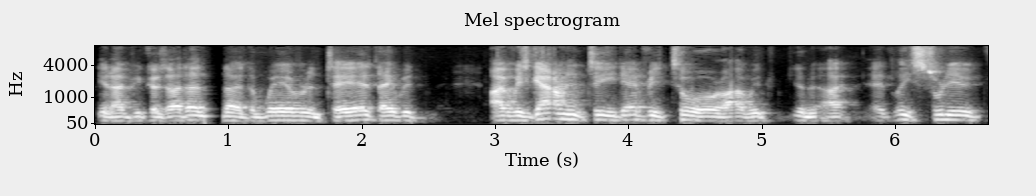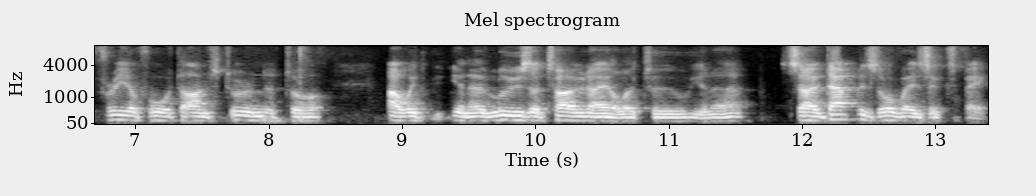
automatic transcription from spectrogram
You know, because I don't know the wear and tear. They would. I was guaranteed every tour. I would, you know, I, at least three three or four times during the tour. I would, you know, lose a toenail or two, you know. So that was always expected.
